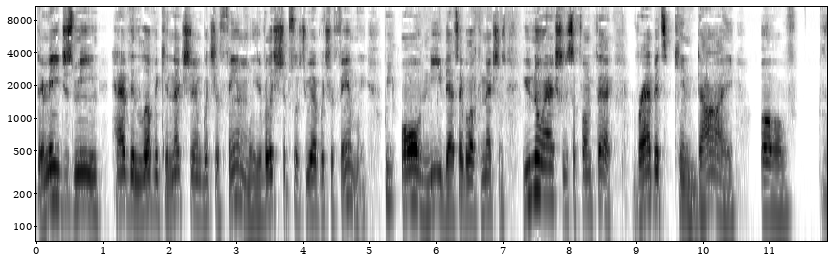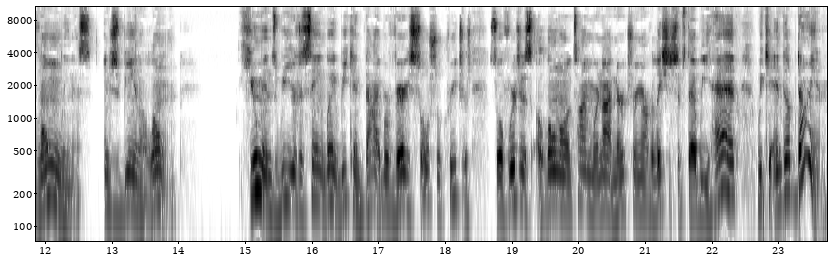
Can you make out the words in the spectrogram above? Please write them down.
they may just mean having love and connection with your family, relationships that you have with your family. We all need that type of love connections. You know, actually, it's a fun fact. Rabbits can die of loneliness and just being alone. Humans, we are the same way. We can die. We're very social creatures. So if we're just alone all the time, we're not nurturing our relationships that we have, we can end up dying.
